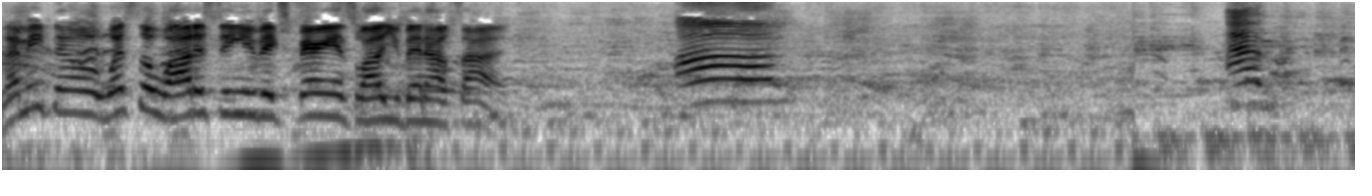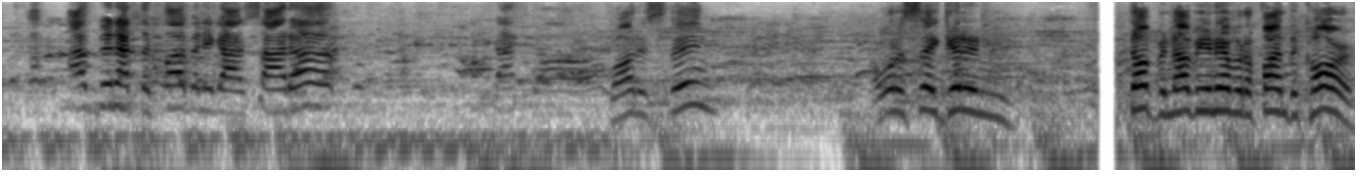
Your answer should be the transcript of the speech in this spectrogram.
Let me know what's the wildest thing you've experienced while you've been outside. Um, I've I've been at the club and it got shot up. That's wild. Wildest thing? I want to say getting f***ed up and not being able to find the car.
